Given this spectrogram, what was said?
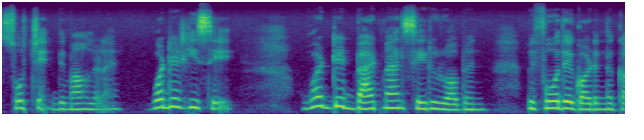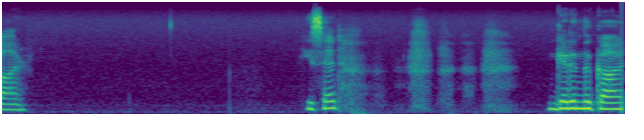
سوچیں، دماغ لڑائیں۔ وٹ ڈڈ ہی سے what did Batman say to Robin before they got in the car he said get in the car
